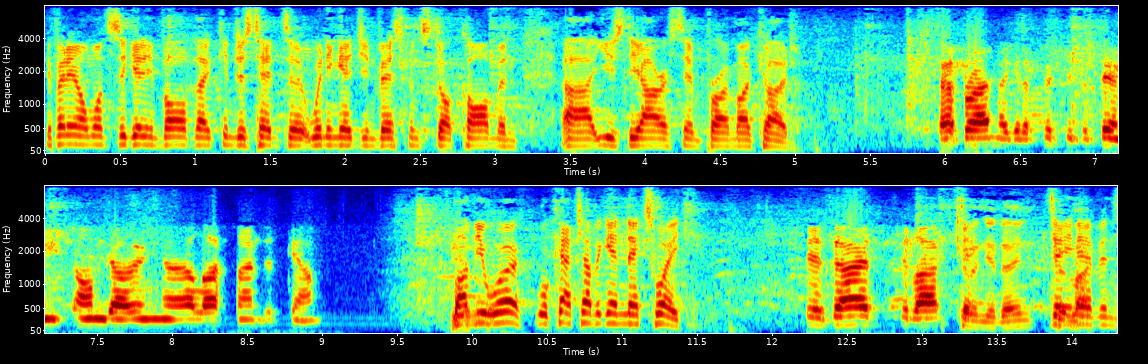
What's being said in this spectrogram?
if anyone wants to get involved, they can just head to winningedgeinvestments.com and uh, use the RSN promo code. That's right, and they get a 50% ongoing uh, lifetime discount. Love your work. We'll catch up again next week. Cheers, guys. Good luck. Good on you, Dean. Dean Evans.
